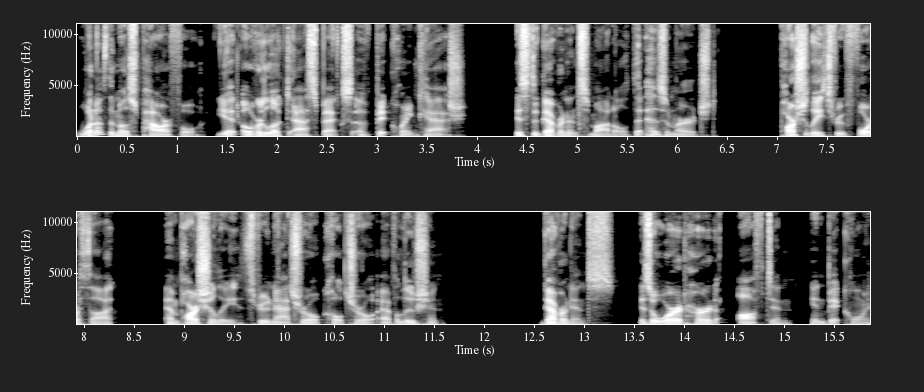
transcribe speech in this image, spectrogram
One of the most powerful, yet overlooked aspects of Bitcoin Cash is the governance model that has emerged, partially through forethought and partially through natural cultural evolution. Governance is a word heard often in Bitcoin.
